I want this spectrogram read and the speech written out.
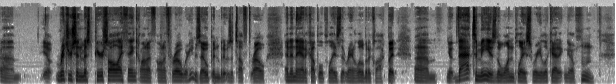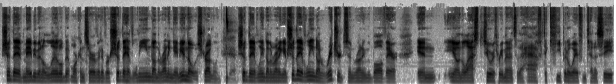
um, you know, Richardson missed Pearsall, I think, on a on a throw where he was open, but it was a tough throw. And then they had a couple of plays that ran a little bit of clock. But um, you know, that to me is the one place where you look at it and go, hmm, should they have maybe been a little bit more conservative, or should they have leaned on the running game, even though it was struggling? Should they have leaned on the running game? Should they have leaned on Richardson running the ball there in you know in the last two or three minutes of the half to keep it away from Tennessee?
